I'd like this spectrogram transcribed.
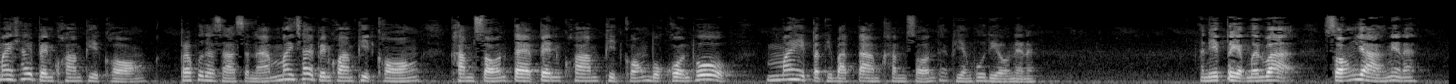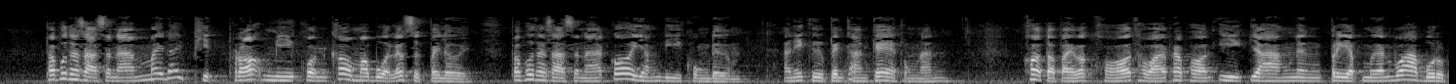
ไม่ใช่เป็นความผิดของพระพุทธศาสนา ไม่ใช่เป็นความผิดของคำสอน แต่เป็นความผิดของบุคคลผู้ไม่ปฏิบัติตามคำสอนแต่เพียงผู้เดียวเนี่ยนะ อันนี้เปรียบเหมือนว่าสองอย่างเนี่ยนะพระพุทธศาสนาไม่ได้ผิด เพราะมีคนเข้ามาบวชแล้วศึกไปเลย พระพุทธศาสนาก็ยังดีคงเดิม อันนี้คือเป็นการแก้ตรงนั้น ข้อต่อไปว่าขอถวายพระพรอีกอย่างหนึ่ง เปรียบเหมือนว่าบุรุษ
